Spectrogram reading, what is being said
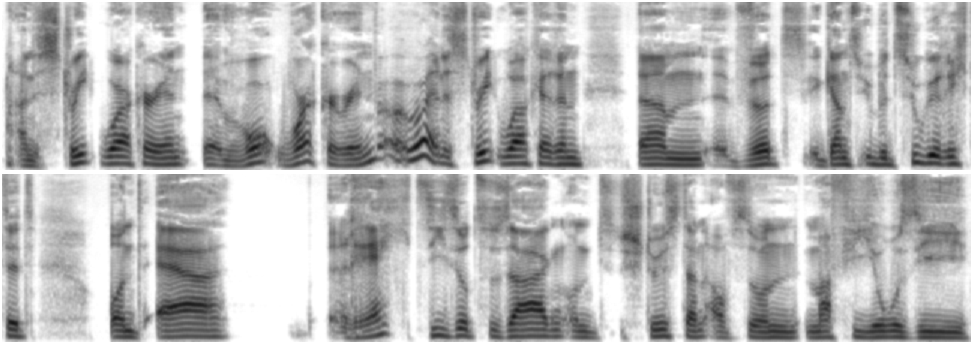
eine Streetworkerin, äh, Wo- Workerin, eine Streetworkerin ähm, wird ganz übel zugerichtet und er rächt sie sozusagen und stößt dann auf so ein Mafiosi,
